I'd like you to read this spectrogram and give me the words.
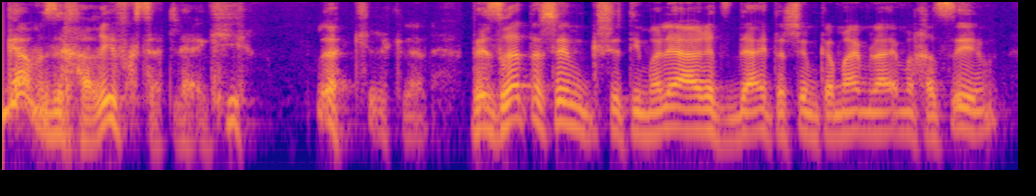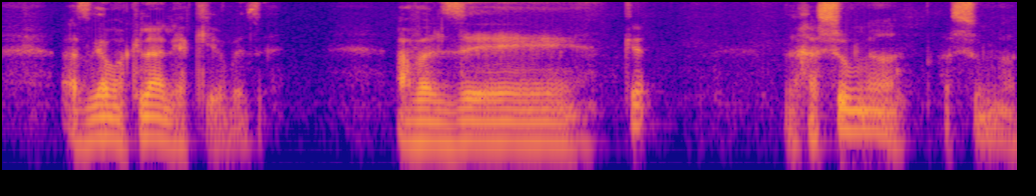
גם זה חריף קצת להכיר, להכיר כלל. בעזרת השם, כשתמלא הארץ דעה את השם כמים להם מכסים, אז גם הכלל יכיר בזה. אבל זה, כן, זה חשוב מאוד, חשוב מאוד.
